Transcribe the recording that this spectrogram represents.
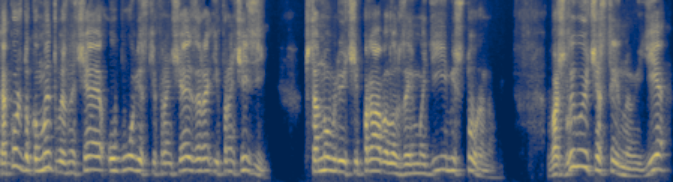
Також документ визначає обов'язки франчайзера і франчайзі, встановлюючи правила взаємодії між сторонами. Важливою частиною є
